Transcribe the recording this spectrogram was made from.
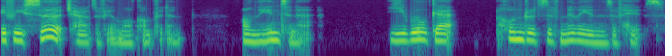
if you search how to feel more confident on the internet, you will get hundreds of millions of hits,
